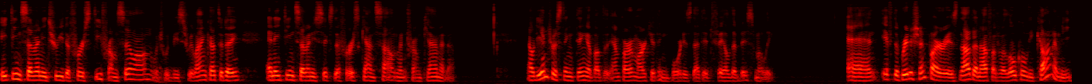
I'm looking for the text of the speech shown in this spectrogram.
1873, the first tea from Ceylon, which would be Sri Lanka today, and 1876, the first canned salmon from Canada. Now, the interesting thing about the Empire Marketing Board is that it failed abysmally. And if the British Empire is not enough of a local economy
